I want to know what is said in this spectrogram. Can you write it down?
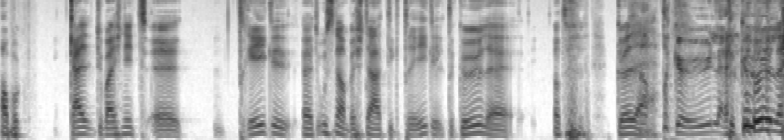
Aber geil, du weißt nicht, äh, die Regel, äh, die Ausnahme bestätigt die Regel. Der Göhle, oder Göhle, Der Göhle! der Göhle,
